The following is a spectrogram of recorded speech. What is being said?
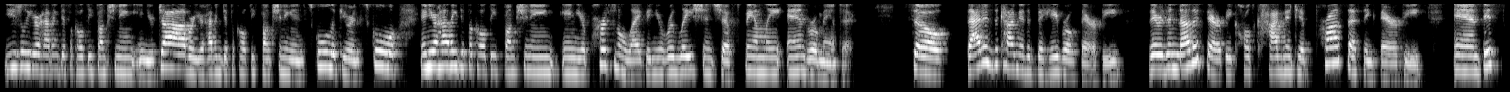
Usually you're having difficulty functioning in your job or you're having difficulty functioning in school if you're in school and you're having difficulty functioning in your personal life, in your relationships, family and romantic. So that is the cognitive behavioral therapy. There is another therapy called cognitive processing therapy. And this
